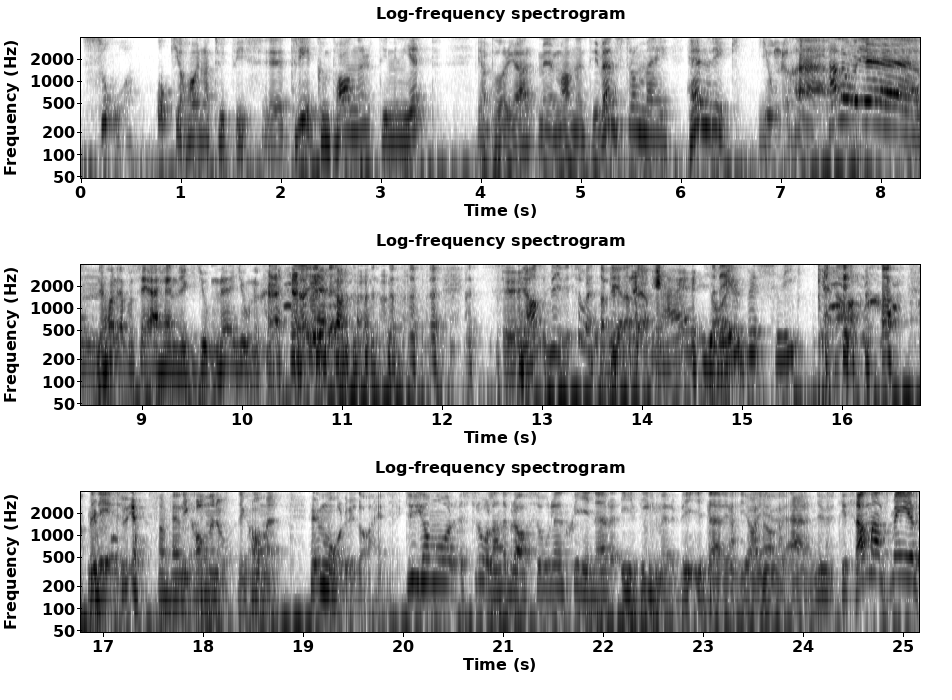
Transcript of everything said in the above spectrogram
Så, och jag har ju naturligtvis eh, tre kumpaner till min hjälp. Jag börjar med mannen till vänster om mig, Henrik Joneskär. Hallå igen! Nu höll jag på att säga Henrik Jone Joneskär. Ja, just det. Det har inte blivit så etablerat än. Nej, jag det är ju- besviken. Men Vi får se det, det kommer nog, det kommer. Hur mår du idag, Henrik? Du, jag mår strålande bra. Solen skiner i Vimmerby, där jag ju är nu, tillsammans med er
